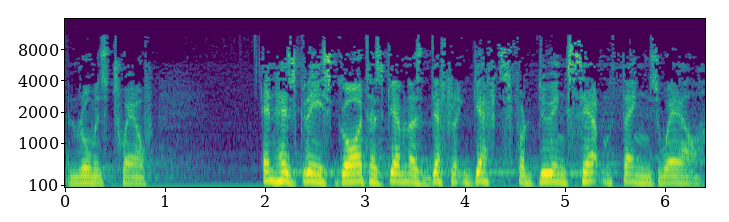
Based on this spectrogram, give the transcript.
In Romans 12, in His grace, God has given us different gifts for doing certain things well.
